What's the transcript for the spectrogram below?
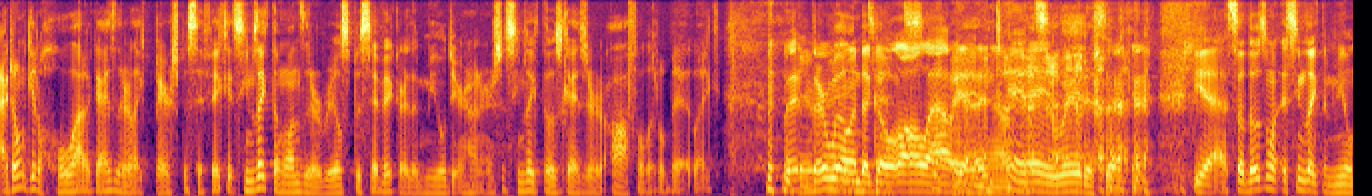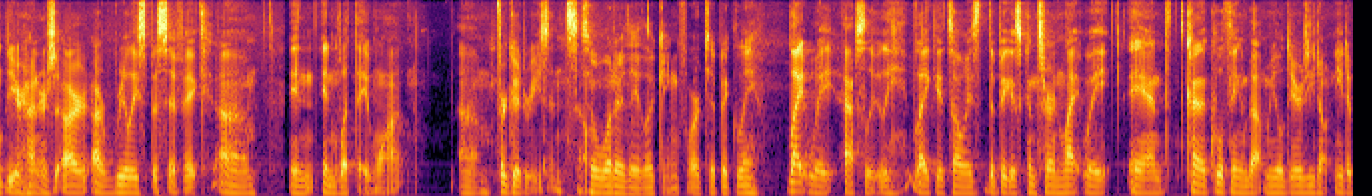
I don't get a whole lot of guys that are like bear specific. It seems like the ones that are real specific are the mule deer hunters. It seems like those guys are off a little bit. Like they, They're they're, willing to go all out. Yeah, intense. Hey, wait a second. Yeah, so those one it seems like the mule deer hunters are are really specific um, in in what they want um, for good reason. So, So what are they looking for typically? lightweight, absolutely. Like it's always the biggest concern, lightweight. And kind of the cool thing about mule deer is you don't need a,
